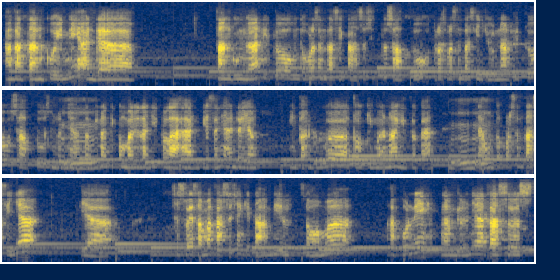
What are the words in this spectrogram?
angkatanku ini ada tanggungan itu untuk presentasi kasus itu satu, terus presentasi jurnal itu satu sebenarnya. Mm-mm. Tapi nanti kembali lagi ke lahan. Biasanya ada yang minta dua atau gimana gitu kan. Mm-mm. Nah untuk presentasinya ya sesuai sama kasus yang kita ambil. Sama aku nih ngambilnya kasus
